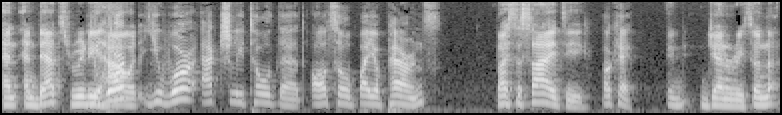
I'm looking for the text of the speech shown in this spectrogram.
and and that's really You how were, it you were actually told that also by your parents. by society. Okay. Generally. So n-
